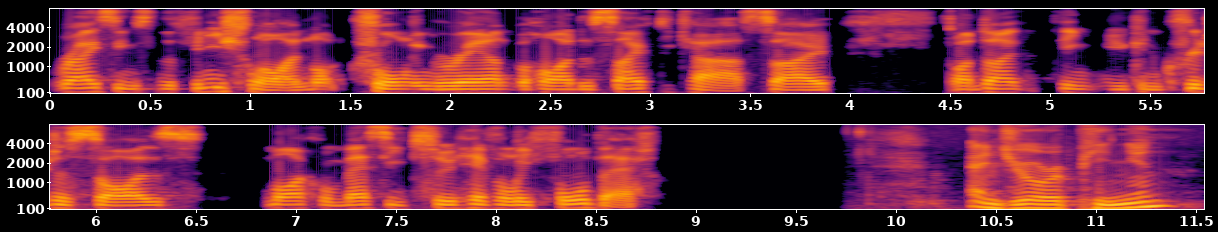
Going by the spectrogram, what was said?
racing to the finish line, not crawling around behind a safety car. So I don't think you can criticise Michael Masi too heavily for that. And your opinion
